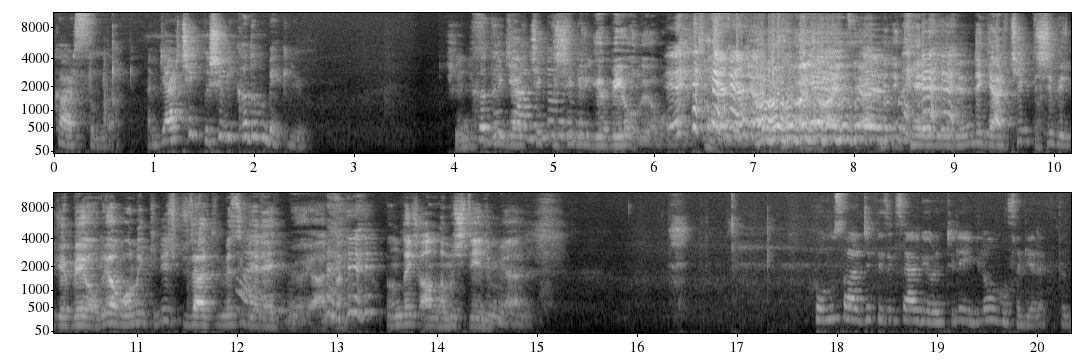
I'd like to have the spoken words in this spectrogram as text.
karşısında. Yani gerçek dışı bir kadın bekliyor. Kendisi Kadın de gerçek dışı bir bir- göbeği oluyor bunun. Çok. evet, Yani de kendilerinin de gerçek dışı bir göbeği oluyor ama onunkini hiç düzeltilmesi gerekmiyor yani. Ben onu da hiç anlamış değilim yani. Konu sadece fiziksel görüntüyle ilgili olmasa gerek tabii.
